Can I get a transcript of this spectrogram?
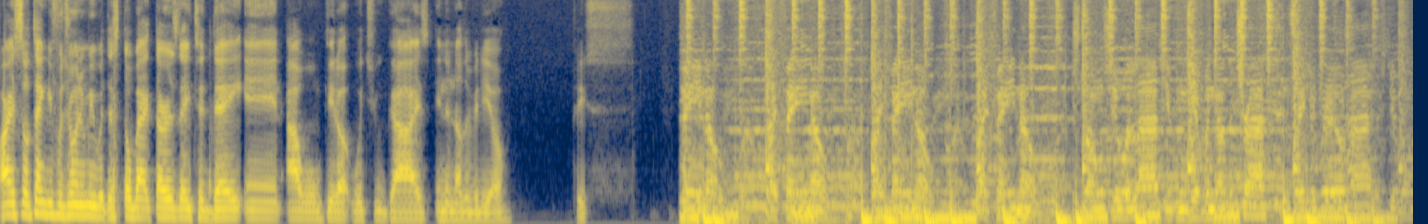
All right, so thank you for joining me with this Throwback Thursday today, and I will get up with you guys in another video. Peace. No long as you alive, you can give another try and take it real high if you want.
